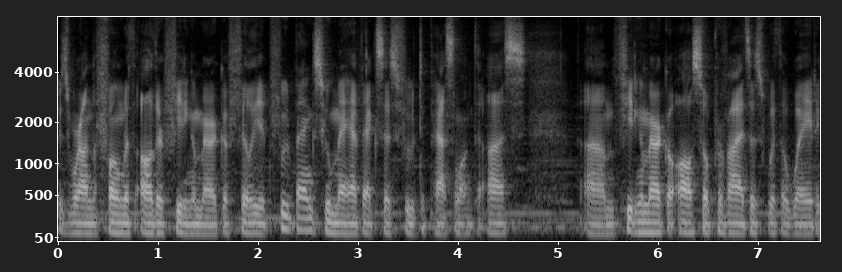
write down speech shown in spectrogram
is we're on the phone with other Feeding America affiliate food banks who may have excess food to pass along to us. Um, Feeding America also provides us with a way to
